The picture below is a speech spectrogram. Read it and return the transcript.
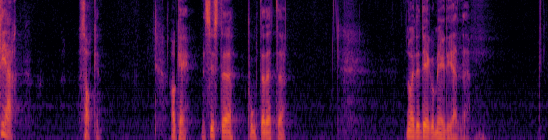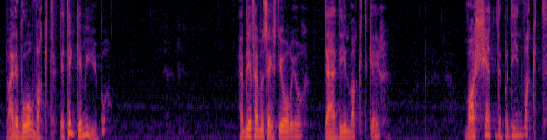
Det er saken. Ok, mitt siste punkt er dette. Nå er det deg og meg det gjelder. Nå er det vår vakt. Det tenker jeg mye på. Jeg blir 65 år i år. Det er din vakt, Geir. Hva skjedde på din vakt?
